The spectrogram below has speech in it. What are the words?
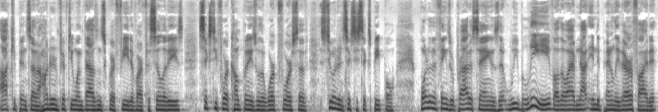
occupants on 151,000 square feet of our facilities, 64 companies with a workforce of 266 people. One of the things we're proud of saying is that we believe, although I have not independently verified it,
